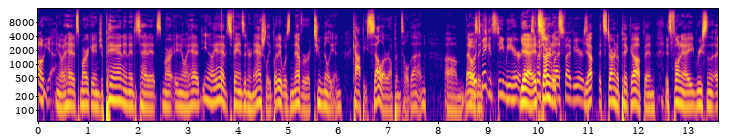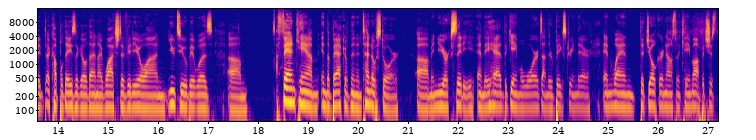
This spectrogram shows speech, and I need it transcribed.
Oh yeah. You know, it had its market in Japan and it's had its mar- you know, it had, you know, it had its fans internationally, but it was never a 2 million copy seller up until then. Um, that oh, was it's a making steam here. Yeah, it's starting- the it's- last five years. Yep, it's starting to pick up, and it's funny. I recently, a, a couple days ago, then I watched a video on YouTube. It was um, a fan cam in the back of the Nintendo store um, in New York City, and they had the Game Awards on their big screen there. And when the Joker announcement came up, it's just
